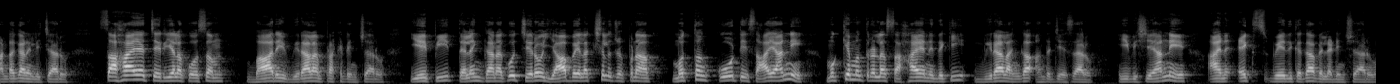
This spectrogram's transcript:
అండగా నిలిచారు. సహాయ చర్యల కోసం భారీ విరాళం ప్రకటించారు. ఏపీ తెలంగాణకు చెరో యాభై లక్షల చొప్పున మొత్తం కోటి సాయాన్ని ముఖ్యమంత్రుల సహాయ నిధికి విరాళంగా అందజేశారు. ఈ విషయాన్ని ఆయన ఎక్స్ వేదికగా వెల్లడించారు.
